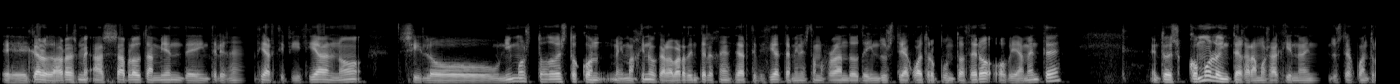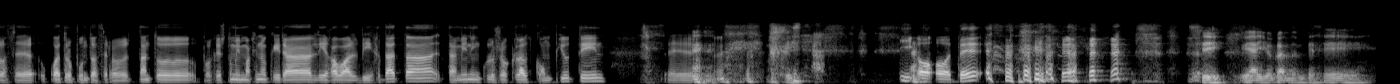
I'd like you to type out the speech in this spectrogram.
eh, claro, ahora has hablado también de inteligencia artificial, ¿no? si lo unimos todo esto con, me imagino que al hablar de inteligencia artificial también estamos hablando de industria 4.0, obviamente. Entonces, ¿cómo lo integramos aquí en la industria 4.0? Tanto, porque esto me imagino que irá ligado al Big Data, también incluso Cloud Computing, eh, y OOT. sí, mira, yo cuando empecé,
